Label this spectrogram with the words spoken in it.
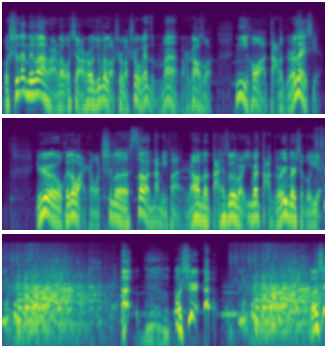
我实在没办法了，我小时候我就问老师，老师我该怎么办？老师告诉我，你以后啊打了嗝再写。于是我回到晚上，我吃了三碗大米饭，然后呢，打开作业本，一边打嗝一边写作业。老师，老师，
